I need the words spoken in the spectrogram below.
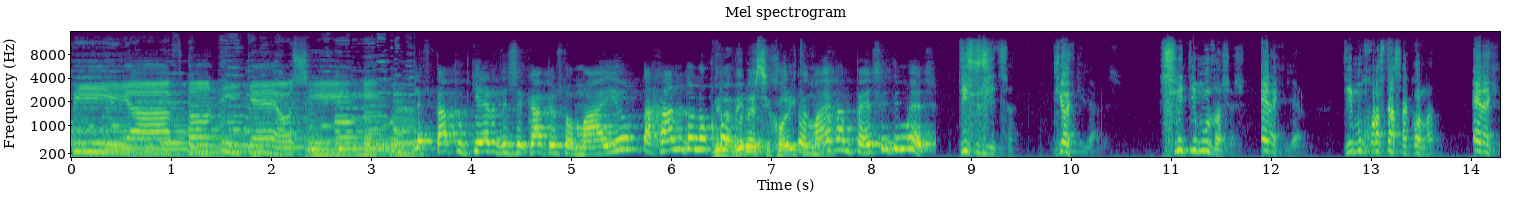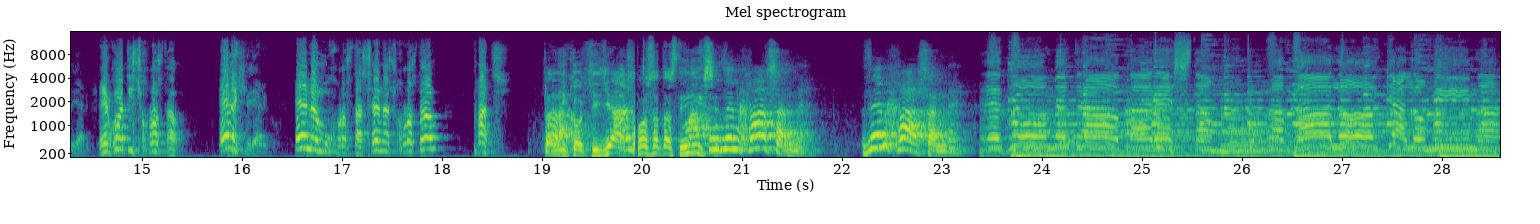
πει αυτό δικαιοσύνη; Λεφτά που κέρδισε κάποιος το Μάιο, τα χάνει τον Οκτώβριο. Δηλαδή, με συγχωρείτε Και το τώρα. Μάιο είχαν πέσει οι τιμές. Τι σου ζήτησα, δυο χιλιάδες. Εσύ τι μου δώσες, ένα χιλιάρικο. Τι μου χρωστάς ακόμα, ένα χιλιάρικο. Εγώ τι σου χρωστάω, ένα χιλιάρικο. Ένα μου χρωστάς, ένας σου χρωστάω, πάτσι. Τα νοικοκυριά, πώς θα τα Μα αφού στηρίξετε. δεν χάσανε. Δεν χάσανε. Εγώ μετράω τα ρέστα μου να βγάλω κι άλλο μήνα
